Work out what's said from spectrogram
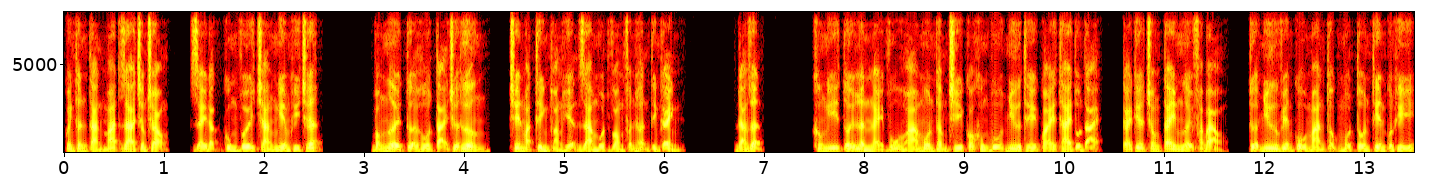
quanh thân tản mát ra trầm trọng, dày đặc cùng với trang nghiêm khí chất bóng người tựa hồ tại chữa thương, trên mặt thỉnh thoảng hiện ra một vòng phẫn hận tình cảnh. Đáng giận. Không nghĩ tới lần này vũ hóa môn thậm chí có khủng bố như thế quái thai tồn tại, cái kia trong tay người pháp bảo, tựa như viễn cổ man tộc một tôn tiên quân khí.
